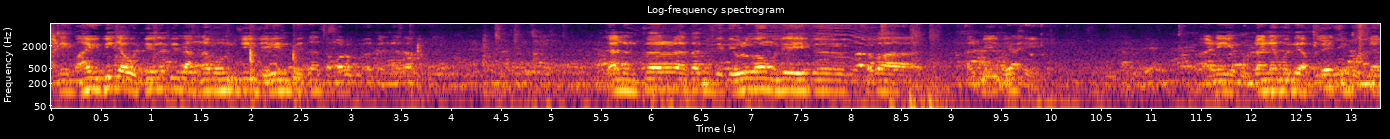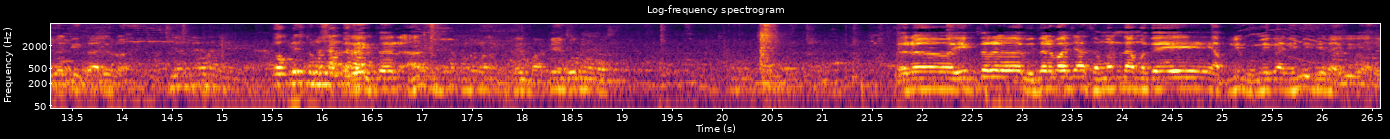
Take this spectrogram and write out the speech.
आणि महायुतीच्या वतीनं तिथे अण्णाभाऊंची जयंतीचा समारोप करण्यात आला. त्यानंतर आता तिथे देऊळगावमध्ये एक सभा आरपीआयची आहे. आणि बुलढाण्यामध्ये आपल्याशी बोलण्यासाठी इथं आलेलो आहे. शांत तर राहा. एक तर एक तर विदर्भाच्या संबंधामध्ये आपली भूमिका नेहमीच ही राहिलेली आहे.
